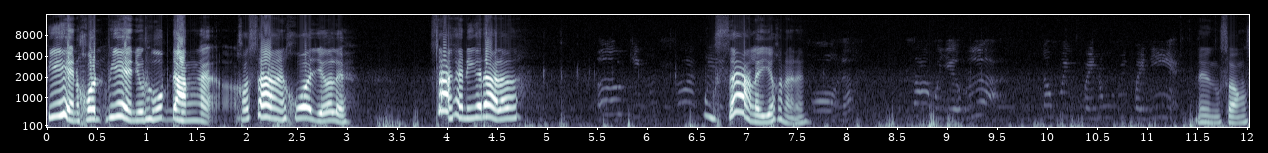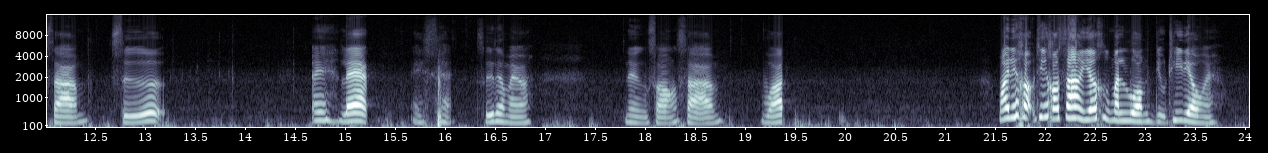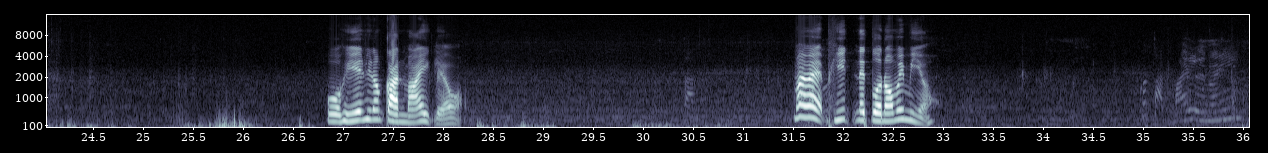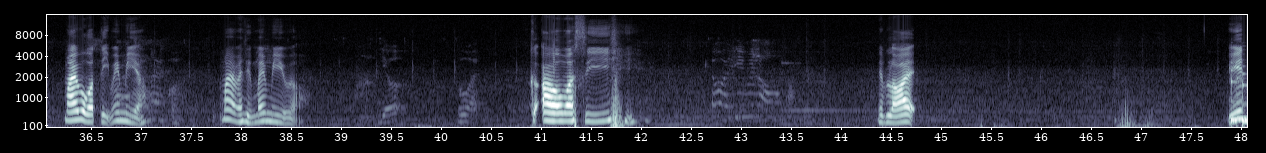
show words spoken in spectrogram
พี่เห็นคนพี่เห็น YouTube ดังอะเขาสร้างกันโคตรเยอะเลย สร้างแค่นี้ก็ได้แล้วมึงสร้างอะไรเยอะขนาดนั้นหนึ่งสองสามซื้อ เอ้ยแลกไอ้แซ่ซื้อทำไมวะหนึ่งสองสามวัดไม่ที่เขาที่เขาสร้างเยอะคือมันรวมอยู่ที่เดียวไง โอ้พีทพี่ต้องการไม้อีกแล้วอะไม่ไม่พีทในตัวน้องไม่มีเหรอก็ตัดไม้เลยไหมไม้ปกติไม่มีเหรอง่ายกว่าไม่หมายถึงไม่มีเหรอเยอะด้วยก็เอามาสิทำไมพี่ไม่ลองตัดเรียบร้อยพีท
